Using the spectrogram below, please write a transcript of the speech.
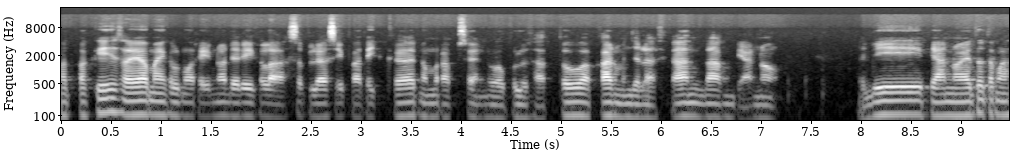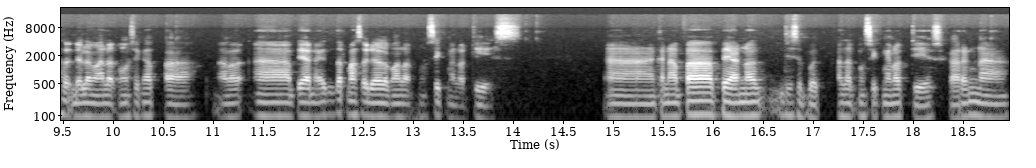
Selamat pagi, saya Michael Moreno dari kelas 11 IPA 3, nomor absen 21 akan menjelaskan tentang piano. Jadi piano itu termasuk dalam alat musik apa? Alat, uh, piano itu termasuk dalam alat musik melodis. Uh, kenapa piano disebut alat musik melodis? Karena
